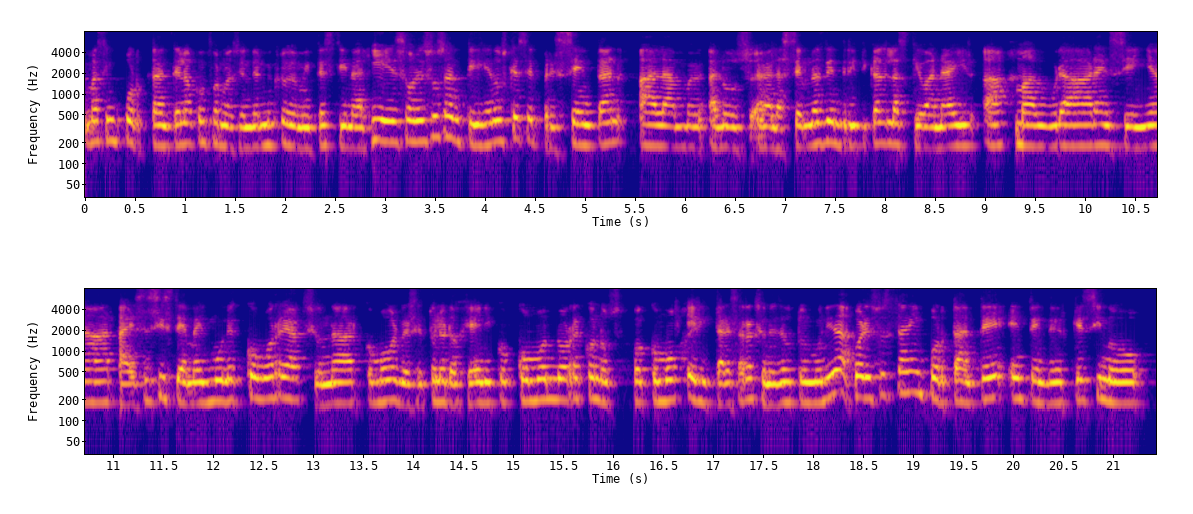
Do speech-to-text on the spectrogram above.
más importante en la conformación del microbioma intestinal. Y son esos antígenos que se presentan a, la, a, los, a las células dendríticas las que van a ir a madurar, a enseñar a ese sistema inmune cómo reaccionar, cómo volverse tolerogénico, cómo no reconocer, cómo evitar esas reacciones de autoinmunidad. Por eso es tan importante entender que si no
